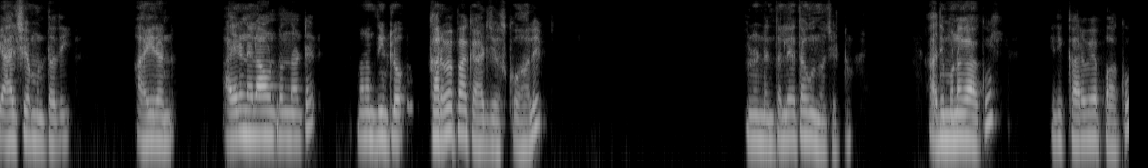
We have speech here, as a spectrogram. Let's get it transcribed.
కాల్షియం ఉంటుంది ఐరన్. ఐరన్ ఎలా ఉంటుందంటే మనం దీంట్లో కరివేపాకు యాడ్ చేసుకోవాలి. చూడండి ఎంత లేతగా ఉందో చెట్టు. అది మునగాకు ఇది కరివేపాకు.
